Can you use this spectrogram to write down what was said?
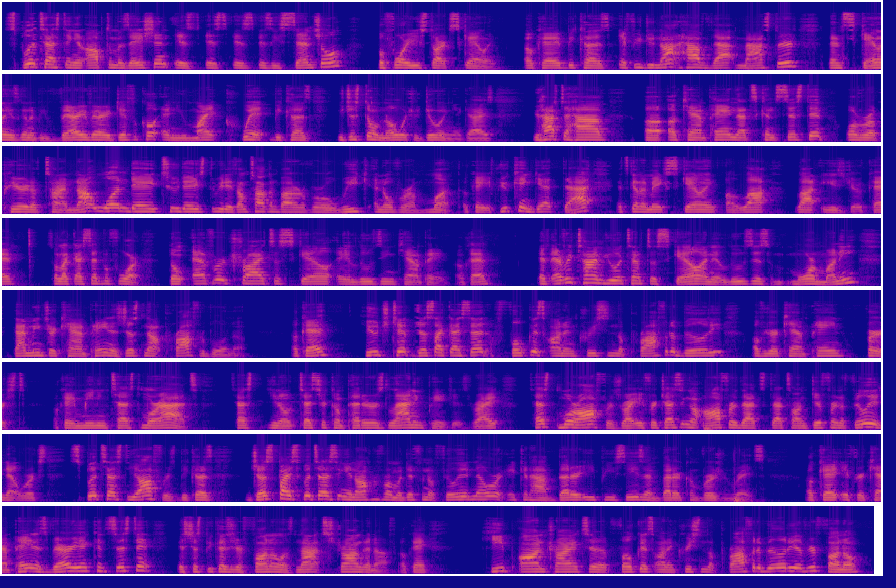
Split testing and optimization is is is is essential before you start scaling. Okay, because if you do not have that mastered, then scaling is going to be very very difficult, and you might quit because you just don't know what you're doing. It guys, you have to have a, a campaign that's consistent over a period of time, not one day, two days, three days. I'm talking about it over a week and over a month. Okay, if you can get that, it's gonna make scaling a lot, lot easier. Okay, so like I said before, don't ever try to scale a losing campaign. Okay. If every time you attempt to scale and it loses more money, that means your campaign is just not profitable enough. Okay? Huge tip, just like I said, focus on increasing the profitability of your campaign first okay meaning test more ads. Test you know test your competitors landing pages right? Test more offers right? If you're testing an offer that's that's on different affiliate networks split test the offers because just by split testing an offer from a different affiliate network it can have better epcs and better conversion rates okay? If your campaign is very inconsistent it's just because your funnel is not strong enough okay? Keep on trying to focus on increasing the profitability of your funnel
